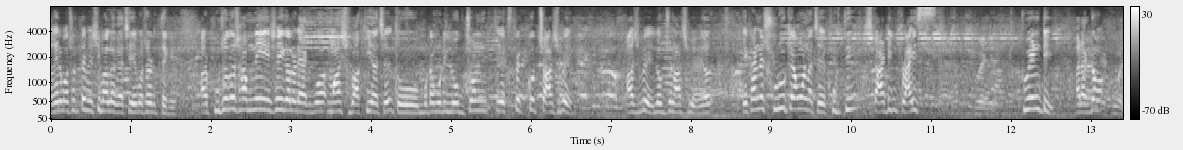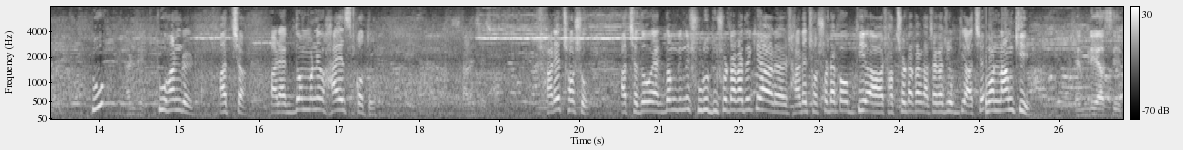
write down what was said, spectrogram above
আগের বছরটা বেশি ভালো গেছে এবছরের থেকে আর পুজো তো সামনেই এসেই গেল এক ব- মাস বাকি আছে তো মোটামুটি লোকজন এক্সপেক্ট করছে আসবে আসবে লোকজন আসবে। এখানে শুরু কেমন আছে? কুর্তি স্টার্টিং প্রাইস টোয়েন্টি আর একদম টু টু হান্ড্রেড আচ্ছা আর একদম মানে হায়েস্ট কত? সাড়ে ছশো আচ্ছা তো একদম কিন্তু শুরু দুশো টাকা থেকে আর সাড়ে ছশো টাকা অবধি সাতশো টাকার কাছাকাছি অবধি আছে। তোমার নাম কি? এমডি আসিফ।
